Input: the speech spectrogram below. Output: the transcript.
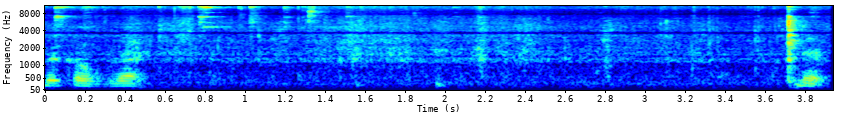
Look over there. Look.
